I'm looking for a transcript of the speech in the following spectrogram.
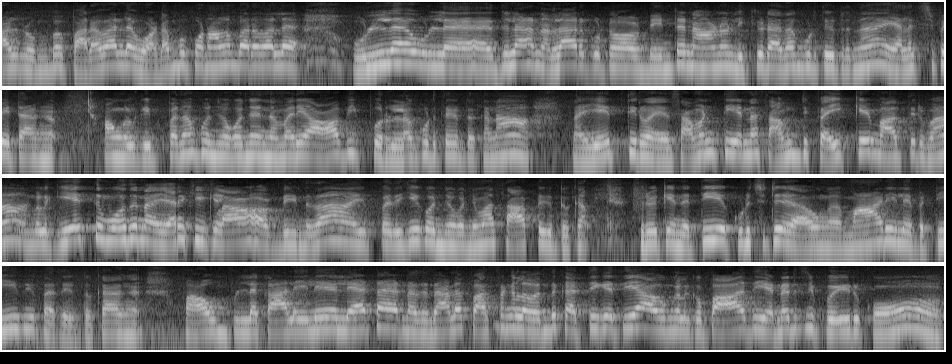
ஆள் ரொம்ப பரவாயில்ல உடம்பு போனாலும் பரவாயில்ல உள்ளே உள்ள இதெல்லாம் நல்லா இருக்கட்டும் அப்படின்ட்டு நானும் லிக்யூடாக தான் கொடுத்துக்கிட்டு இருந்தேன். இழைச்சி போயிட்டாங்க. அவங்களுக்கு இப்போ தான் கொஞ்சம் கொஞ்சம் இந்த மாதிரி ஆவி பொருள்லாம் கொடுத்துக்கிட்டு இருக்கேன்னா நான் ஏற்றிடுவேன் செவன்ட்டி என்ன செவன்ட்டி ஃபைவ்க்கே மாற்றிடுவேன் அவங்களுக்கு ஏற்றும் போது நான் இறக்கிக்கலாம் அப்படின்னு தான் இப்போதைக்கு கொஞ்சம் கொஞ்சமாக சாப்பிட்டுக்கிட்டு இருக்கேன். சரி ஓகே இந்த டீயை குடிச்சிட்டு அவங்க மாடியில் இப்போ டிவி பார்த்துக்கிட்டு இருக்காங்க. பாவம் பிள்ளை காலையிலே லேட்டாக ஆனதுனால பசங்களை வந்து கத்தி கத்தியே அவங்களுக்கு பாதி எனர்ஜி போயிருக்கும்.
